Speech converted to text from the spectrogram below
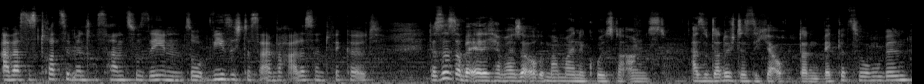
Aber es ist trotzdem interessant zu sehen, so wie sich das einfach alles entwickelt. Das ist aber ehrlicherweise auch immer meine größte Angst. Also dadurch, dass ich ja auch dann weggezogen bin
